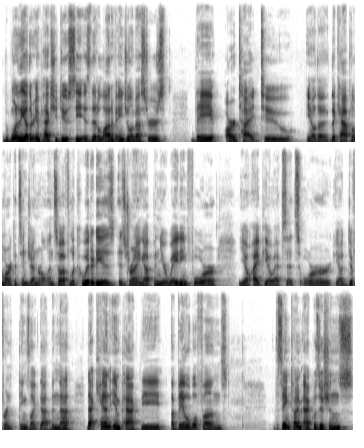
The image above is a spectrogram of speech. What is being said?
One of the other impacts you do see is that a lot of angel investors they are tied to you know the the capital markets in general. And so if liquidity is is drying up and you're waiting for you know IPO exits or you know different things like that, then that that can impact the available funds. At the same time, acquisitions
